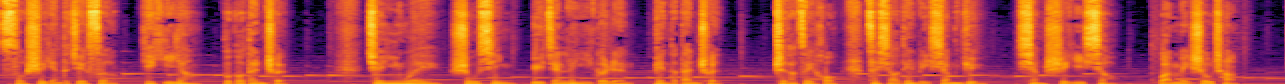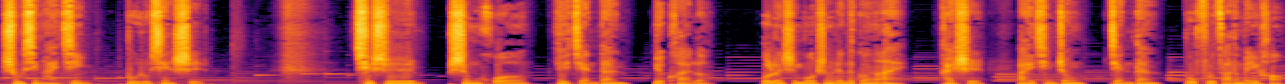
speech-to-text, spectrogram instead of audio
所饰演的角色也一样不够单纯，却因为书信遇见另一个人变得单纯，直到最后在小店里相遇，相视一笑，完美收场。书信爱情步入现实。其实生活越简单越快乐，无论是陌生人的关爱，还是爱情中简单。不复杂的美好。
